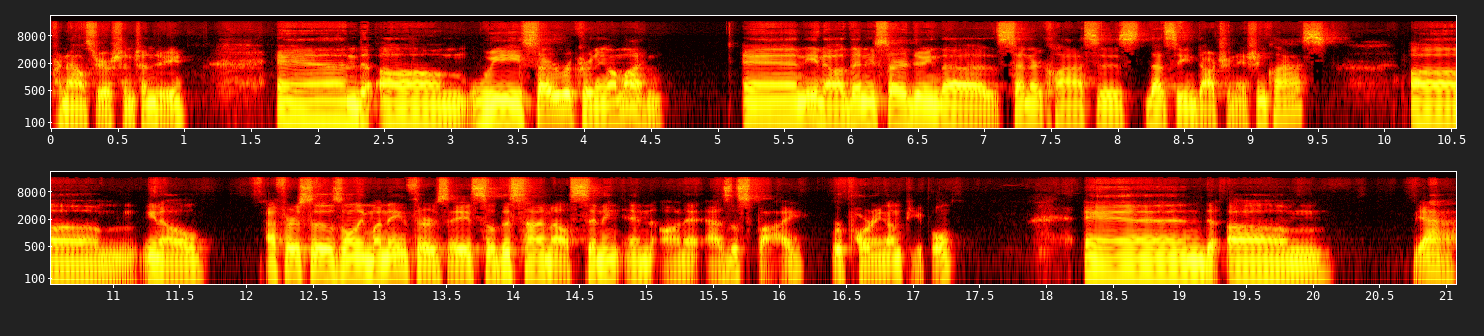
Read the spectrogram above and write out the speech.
pronounce your Shincheonji. And um, we started recruiting online. And, you know, then we started doing the center classes. That's the indoctrination class. Um, you know, at first it was only Monday and Thursday. So this time I was sitting in on it as a spy, reporting on people. And, um, yeah.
